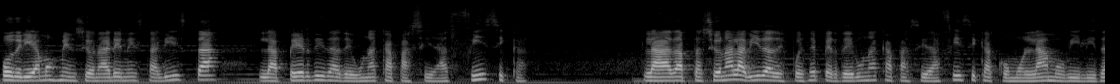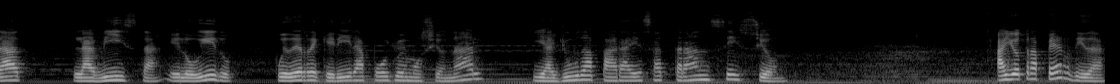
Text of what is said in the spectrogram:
Podríamos mencionar en esta lista la pérdida de una capacidad física, la adaptación a la vida después de perder una capacidad física como la movilidad, la vista, el oído, puede requerir apoyo emocional y ayuda para esa transición. Hay otra pérdida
